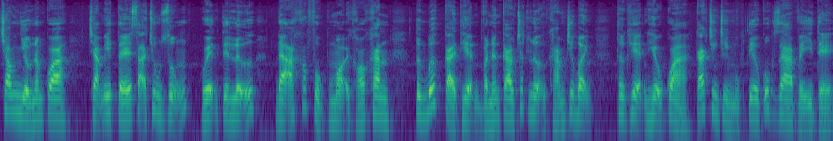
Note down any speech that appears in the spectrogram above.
Trong nhiều năm qua, trạm y tế xã Trung Dũng, huyện Tiên Lữ đã khắc phục mọi khó khăn, từng bước cải thiện và nâng cao chất lượng khám chữa bệnh, thực hiện hiệu quả các chương trình mục tiêu quốc gia về y tế.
